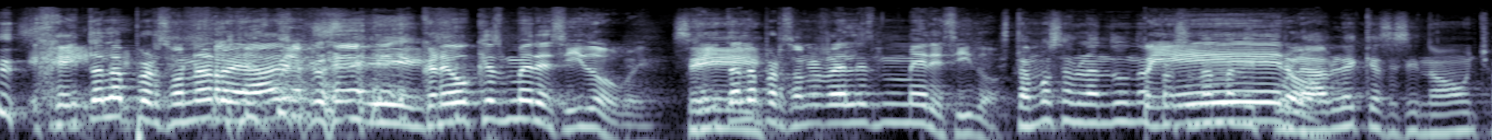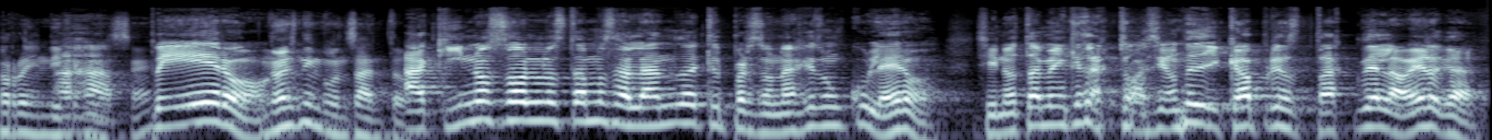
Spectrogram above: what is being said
hate a la persona real Sí. creo que es merecido, güey. Sí. Hate a la persona real es merecido. Estamos hablando de una persona manipulable que asesinó a un chorro de indígenas, Ajá, ¿eh? pero... No es ningún santo. Aquí no solo estamos hablando de que el personaje es un culero, sino también que la actuación de DiCaprio está de la verga.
